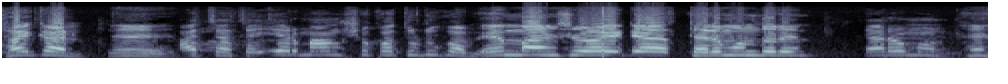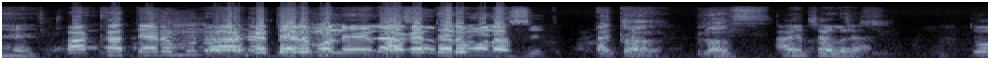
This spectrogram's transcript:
ছয় কান হ্যাঁ আচ্ছা আচ্ছা। এর মাংস কতটুকু হবে? এই মাংস এটা তেরো মন ধরেন। তেরো মন? হ্যাঁ হ্যাঁ। পাকা তেরো মন পাকা তেরো মন হ্যাঁ, পাকা তেরো মন আছে। আচ্ছা। প্লাস। আচ্ছা তো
